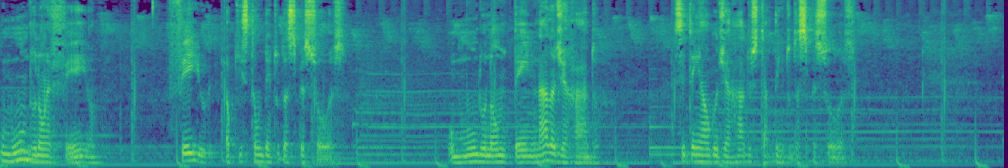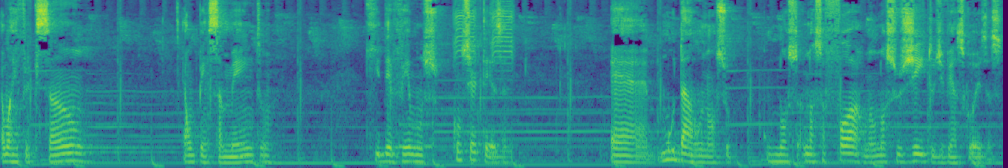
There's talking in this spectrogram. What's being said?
O mundo não é feio. Feio é o que estão dentro das pessoas. O mundo não tem nada de errado. Se tem algo de errado, está dentro das pessoas. É uma reflexão, é um pensamento, que devemos, com certeza, é, mudar o nosso, nosso, nossa forma, o nosso jeito de ver as coisas.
